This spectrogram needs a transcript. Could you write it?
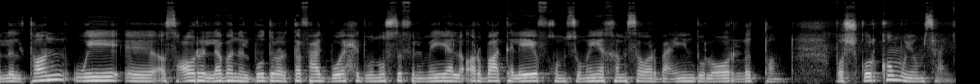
للطن وأسعار اللبن البودرة ارتفعت بواحد ونص في المية لأربعة آلاف خمسمية خمسة وأربعين دولار للطن. بشكركم ويوم سعيد.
